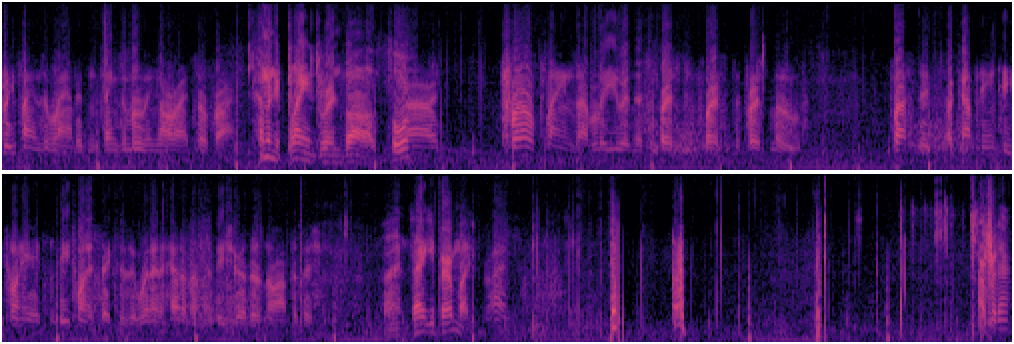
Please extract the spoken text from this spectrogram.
three planes have landed, and things are moving all right so far. How many planes were involved? Four? Uh, Twelve planes, I believe, in this first first first move. Plus the accompanying T-28s and B-26s that went in ahead of them to be sure there's no opposition. Fine. Thank you very much. Right. Offer that.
